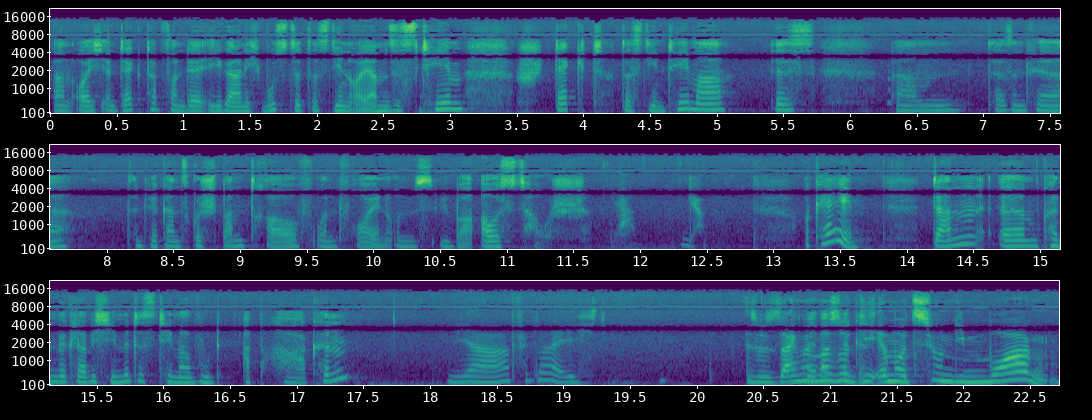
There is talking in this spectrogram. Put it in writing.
an euch entdeckt habt, von der ihr gar nicht wusstet, dass die in eurem System steckt, dass die ein Thema ist. Ähm, da sind wir, sind wir ganz gespannt drauf und freuen uns über Austausch. Ja. Ja. Okay, dann ähm, können wir, glaube ich, hiermit das Thema Wut abhaken. Ja, vielleicht. Also sagen wir mal so, die vergessen? Emotion, die morgen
